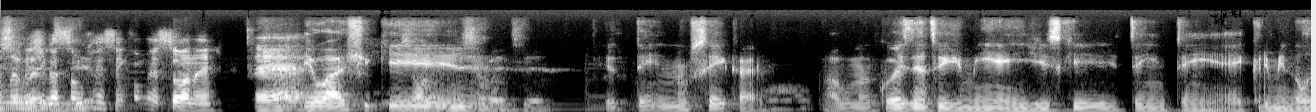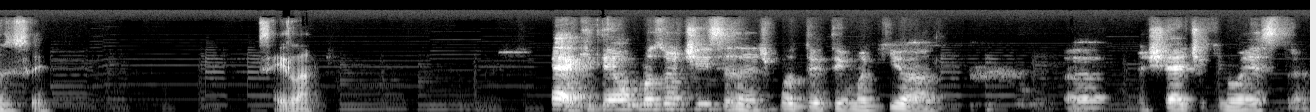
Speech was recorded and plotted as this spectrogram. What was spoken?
uma investigação que recém começou, né? É, Eu acho que. Eu tenho, não sei, cara. Alguma coisa dentro de mim aí diz que tem, tem, é criminoso isso aí. Sei lá. É, que tem algumas notícias, né? Tipo, tem, tem uma aqui, ó. ah, manchete aqui no Extra.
